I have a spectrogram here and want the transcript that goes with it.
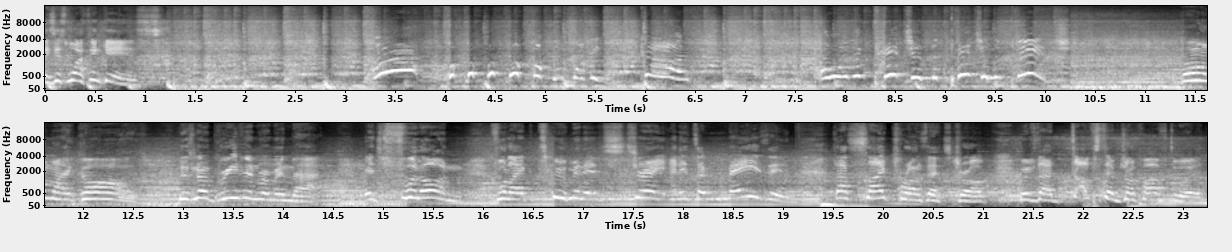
Is this what I think it is? There's no breathing room in that. It's full on for like two minutes straight, and it's amazing. That psytrance drop with that dubstep drop afterwards.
